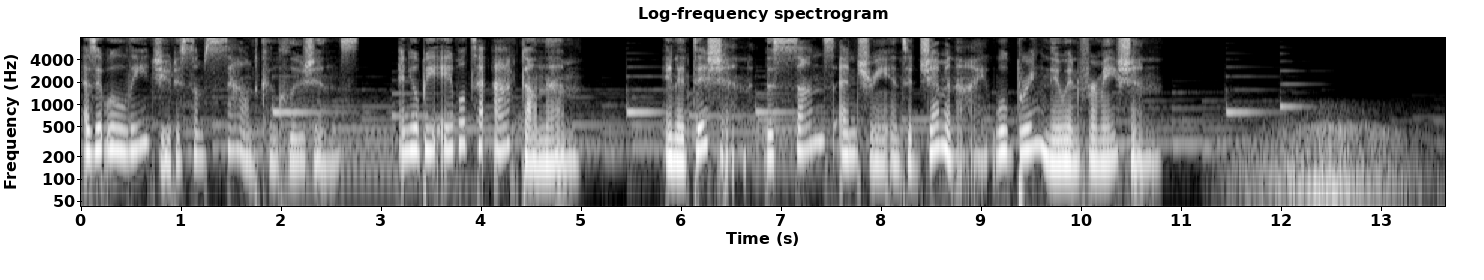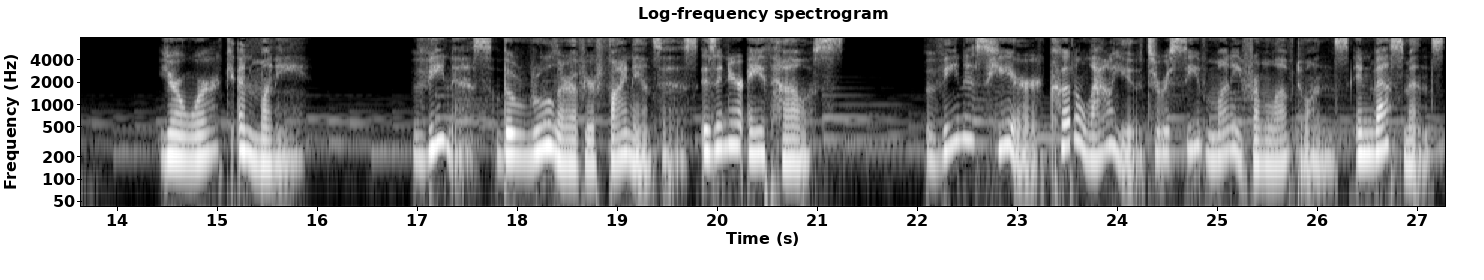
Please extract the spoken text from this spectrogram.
as it will lead you to some sound conclusions, and you'll be able to act on them. In addition, the sun's entry into Gemini will bring new information. Your work and money. Venus, the ruler of your finances, is in your eighth house. Venus here could allow you to receive money from loved ones, investments,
